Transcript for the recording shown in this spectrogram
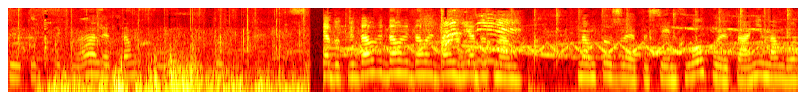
Все тут сигналят, там хлопают. Тут... Едут, видал, видал, видал, видал, едут нам. Нам тоже это семь хлопает, а они нам вот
